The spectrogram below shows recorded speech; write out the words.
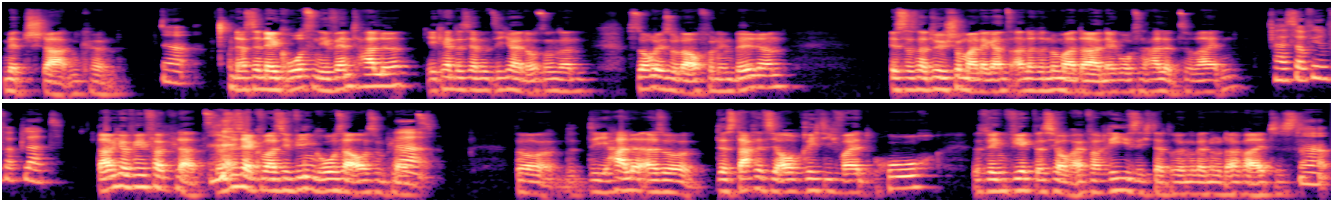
mitstarten können. Ja. Und das in der großen Eventhalle. Ihr kennt das ja mit Sicherheit aus unseren Stories oder auch von den Bildern. Ist das natürlich schon mal eine ganz andere Nummer, da in der großen Halle zu reiten. Hast du auf jeden Fall Platz. Da habe ich auf jeden Fall Platz. Das ist ja quasi wie ein großer Außenplatz. Ja. So, die Halle, also das Dach ist ja auch richtig weit hoch. Deswegen wirkt das ja auch einfach riesig da drin, wenn du da reitest. Ja.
